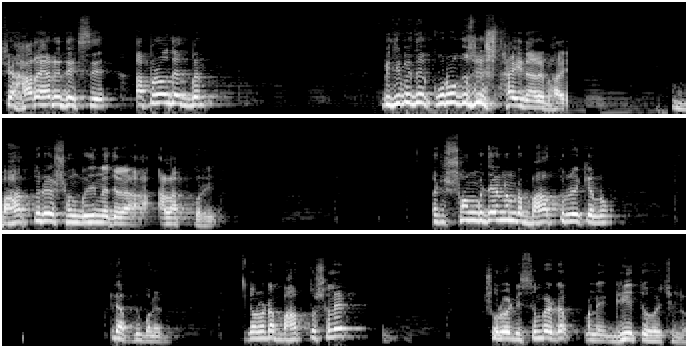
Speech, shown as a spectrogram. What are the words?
সে হারে হারে দেখছে, আপনারাও দেখবেন। পৃথিবীতে কোনো কিছু স্থায়ী না রে ভাই। বাহাত্তরের সংবিধানে যারা আলাপ করে আচ্ছা সংবিধানের নামটা বাহাত্তরের কেন? এটা আপনি বলেন। যেমন ওটা বাহাত্তর সালের ষোলোই ডিসেম্বর এটা মানে গৃহীত হয়েছিল।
